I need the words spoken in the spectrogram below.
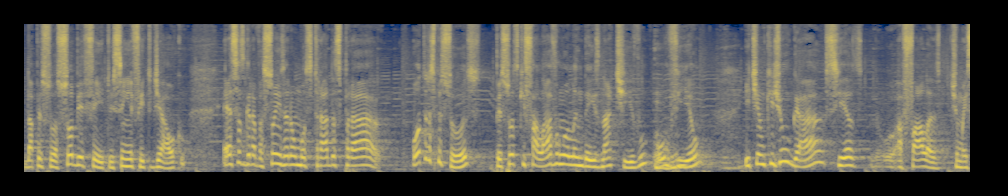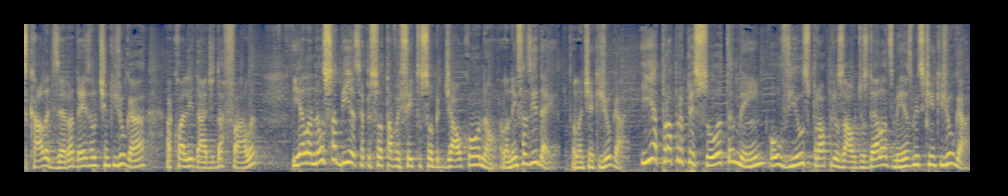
da pessoa sob efeito e sem efeito de álcool. Essas gravações eram mostradas para outras pessoas, pessoas que falavam holandês nativo, ouviam e tinham que julgar se as- a fala tinha uma escala de 0 a 10, ela tinha que julgar a qualidade da fala. E ela não sabia se a pessoa estava efeito sobre de álcool ou não. Ela nem fazia ideia. Então ela tinha que julgar. E a própria pessoa também ouvia os próprios áudios delas mesmas e tinha que julgar.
